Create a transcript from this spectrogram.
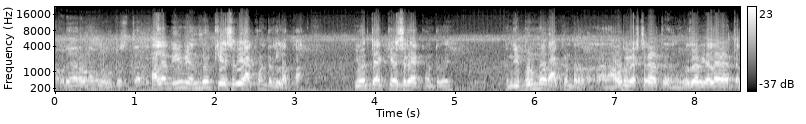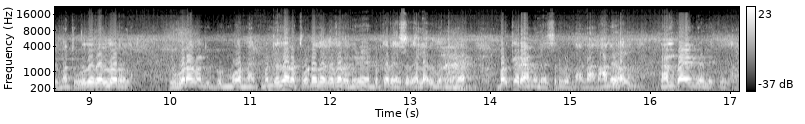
ಅವ್ರು ಯಾರೋ ಹುಟ್ಟಿಸ್ತಾರೆ ಅಲ್ಲ ನೀವು ಎಂದೂ ಕೇಸರಿ ಹಾಕ್ಕೊಂಡಿರಲಿಲ್ಲಪ್ಪ ಇವತ್ತು ಯಾಕೆ ಕೇಸರಿ ಹಾಕ್ಕೊಂಡ್ರಿ? ಒಂದು ಇಬ್ಬರು ಮೂರು ಹಾಕ್ಕೊಂಡ್ರ ನಾನು ಅವ್ರಿಗೆ ಅಷ್ಟೇ ಹೇಳ್ತೇನೆ ಉಳಿದವ್ರಿಗೆಲ್ಲ ಹೇಳ್ತಾರೆ. ಮತ್ತು ಉಳಿದವ್ರು ಎಲ್ಲರಲ್ಲ. ಊರಾಗ ಒಂದು ಇಬ್ಬರು ಮೂರು ನಾಲ್ಕು ಮಂದಿ ಅದಾರ. ಫೋಟೋದಾಗ ಅದಾರ. ನೀವೇ ಬೇಕಾದ್ರೆ ಹೆಸರು ಎಲ್ಲರಿಗೂ ಗೊತ್ತಿದೆ. ಬರ್ತಾರೆ ಆಮೇಲೆ ಹೆಸರುಗಳು ನಾನು ನಾನು ಹೇಳಲ್ಲ. ನನ್ನ ಬಾಯಿಂದ ಹೇಳಲಿಕ್ಕೆ ಹೋಗಲ್ಲ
